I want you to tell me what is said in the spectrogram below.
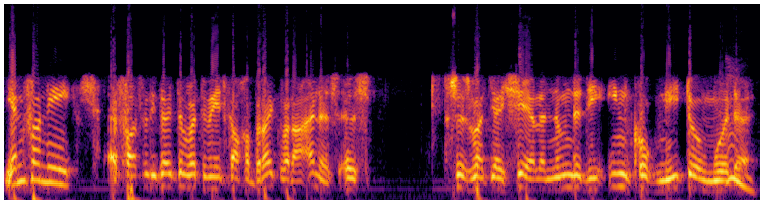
Een van die uh, fasiliteite wat 'n mens kan gebruik wat daarin is is soos wat jy sê, hulle noem dit die incognito mode. Mm.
